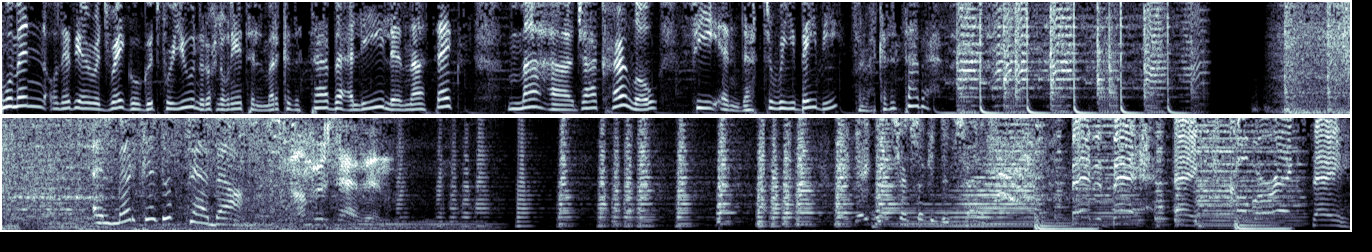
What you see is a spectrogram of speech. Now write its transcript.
ومن Olivia Rodrigo Good for You نروح لأغنية المركز السابع ل Lil Nas X مع Jack Harlow في Industry Baby في المركز السابع المركز السابع Number seven. Baby bet, ayy, couple racks, ayy,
